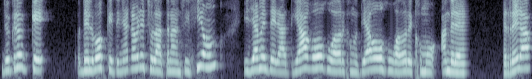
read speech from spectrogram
Yo creo que del Bosque tenía que haber hecho la transición y ya meter a Tiago, jugadores como Tiago, jugadores como Ander Herrera,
